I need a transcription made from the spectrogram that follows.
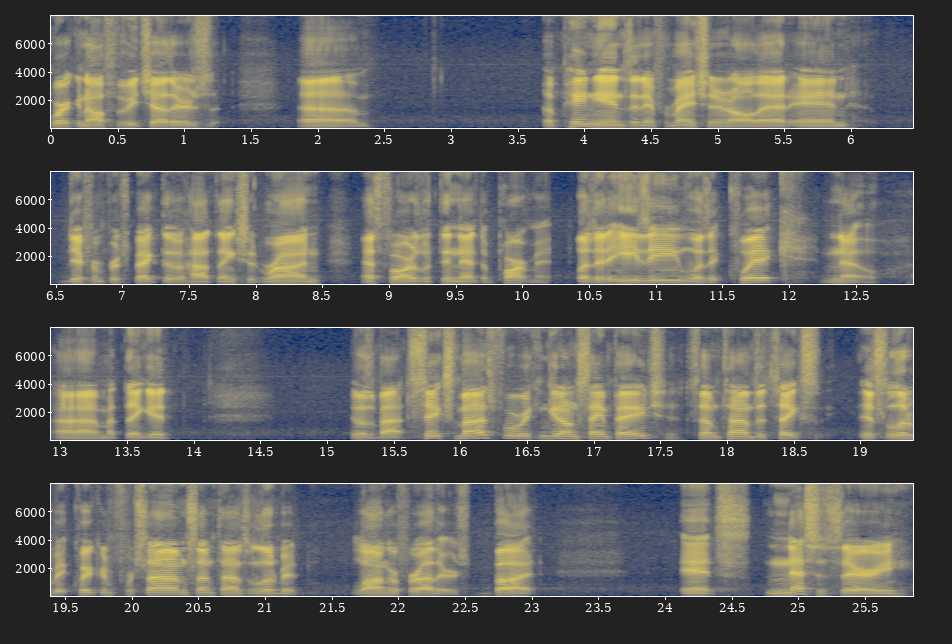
working off of each other's um, opinions and information and all that, and different perspective of how things should run as far as within that department. Was it easy? Was it quick? No. Um, I think it it was about six months before we can get on the same page. Sometimes it takes it's a little bit quicker for some, sometimes a little bit longer for others, but it's necessary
